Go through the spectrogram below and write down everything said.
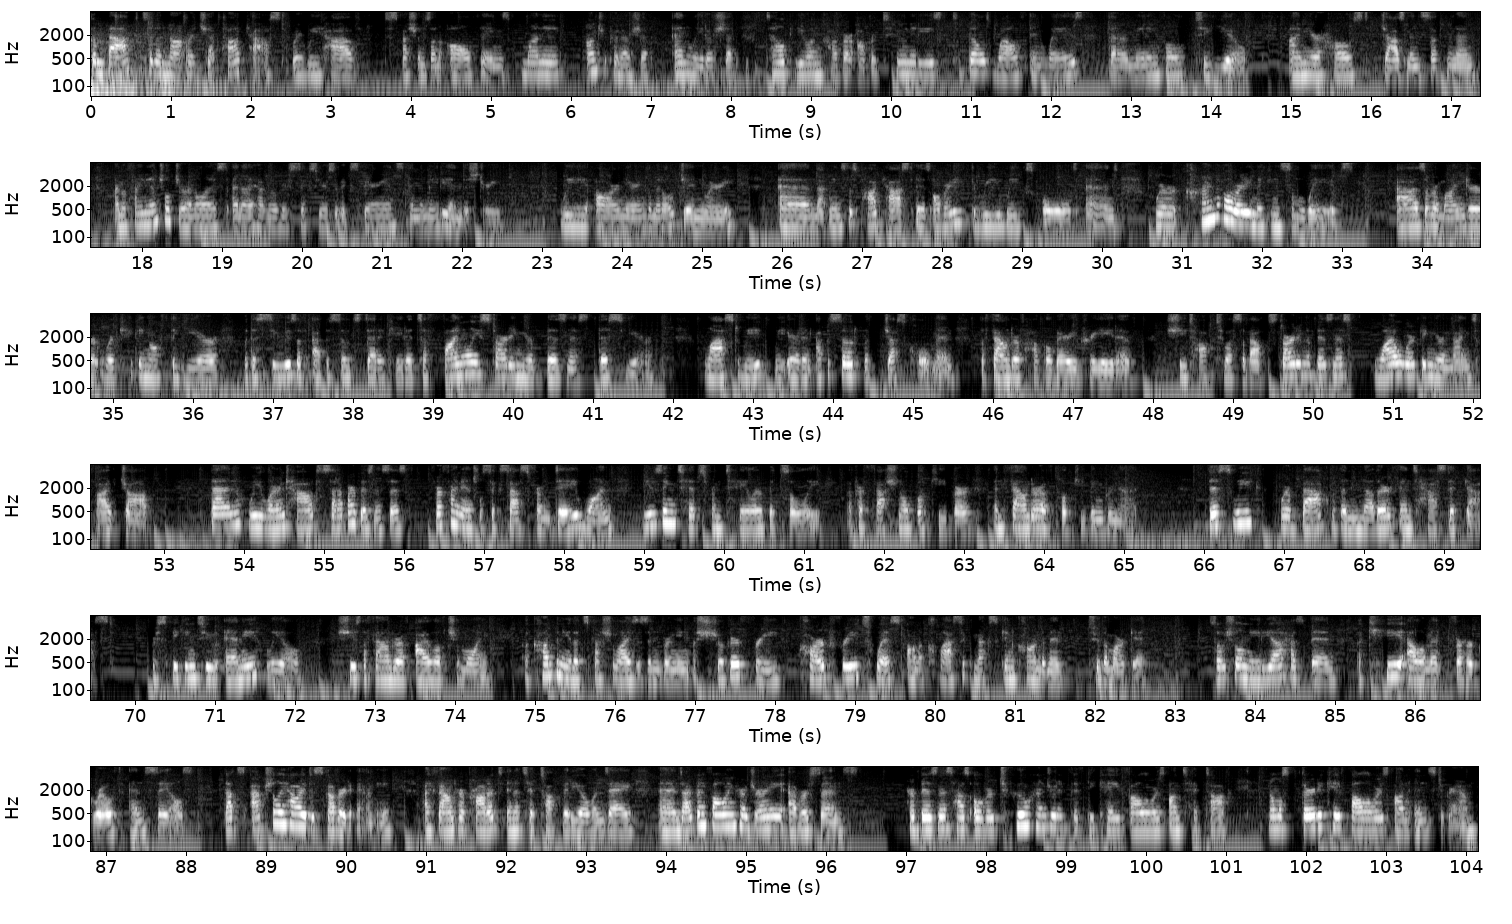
Welcome back to the Not Rich Yet podcast, where we have discussions on all things money, entrepreneurship, and leadership to help you uncover opportunities to build wealth in ways that are meaningful to you. I'm your host, Jasmine Sukmanen. I'm a financial journalist and I have over six years of experience in the media industry. We are nearing the middle of January, and that means this podcast is already three weeks old, and we're kind of already making some waves. As a reminder, we're kicking off the year with a series of episodes dedicated to finally starting your business this year. Last week, we aired an episode with Jess Coleman, the founder of Huckleberry Creative. She talked to us about starting a business while working your 9 to 5 job. Then, we learned how to set up our businesses for financial success from day one using tips from Taylor Bizzoli, a professional bookkeeper and founder of Bookkeeping Brunette. This week, we're back with another fantastic guest. We're speaking to Annie Leal. She's the founder of I Love Chamoy, a company that specializes in bringing a sugar free, carb free twist on a classic Mexican condiment to the market. Social media has been a key element for her growth and sales. That's actually how I discovered Annie. I found her product in a TikTok video one day, and I've been following her journey ever since. Her business has over 250k followers on TikTok and almost 30k followers on Instagram.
